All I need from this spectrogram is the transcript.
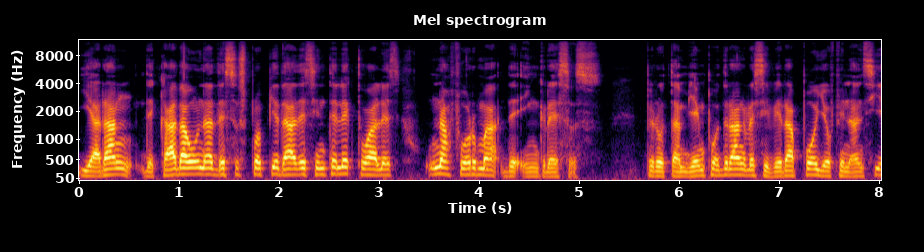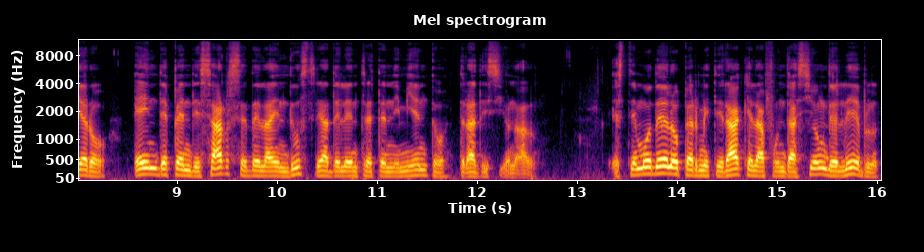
y harán de cada una de sus propiedades intelectuales una forma de ingresos pero también podrán recibir apoyo financiero e independizarse de la industria del entretenimiento tradicional. Este modelo permitirá que la fundación de Label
